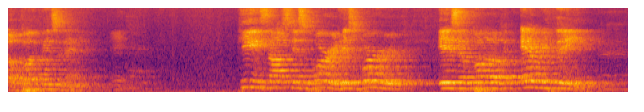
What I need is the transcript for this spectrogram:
above his name. He exalts his word. His word is above everything.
